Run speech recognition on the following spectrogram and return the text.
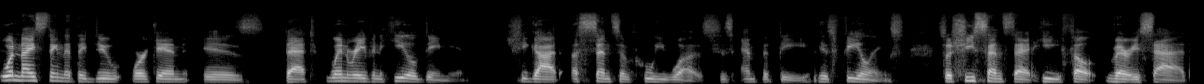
one nice thing that they do work in is that when Raven healed Damian, she got a sense of who he was, his empathy, his feelings. So she sensed that he felt very sad.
